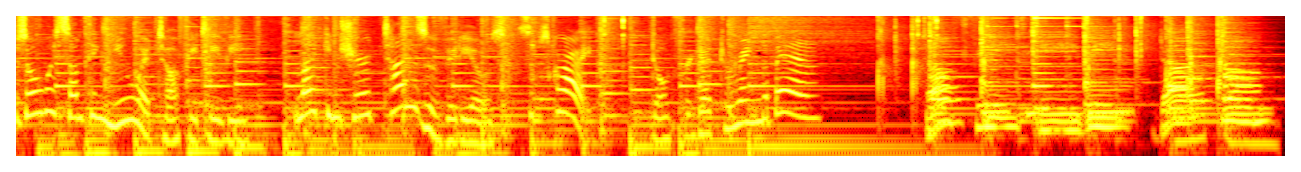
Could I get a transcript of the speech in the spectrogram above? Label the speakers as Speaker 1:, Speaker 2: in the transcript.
Speaker 1: There's always something new at Toffee TV. Like and share tons of videos. Subscribe. Don't forget to ring the bell. ToffeeTV.com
